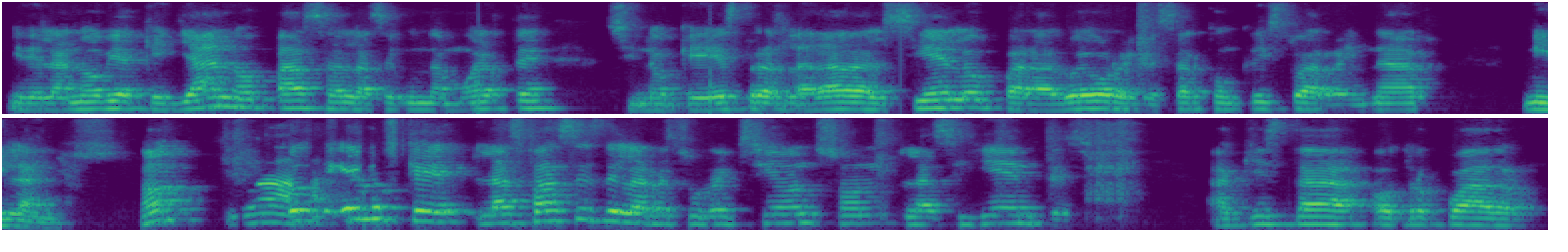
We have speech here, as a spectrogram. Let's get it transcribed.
y de la novia que ya no pasa la segunda muerte, sino que es trasladada al cielo para luego regresar con Cristo a reinar mil años, ¿no? Wow. Entonces, digamos que las fases de la resurrección son las siguientes. Aquí está otro cuadro.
